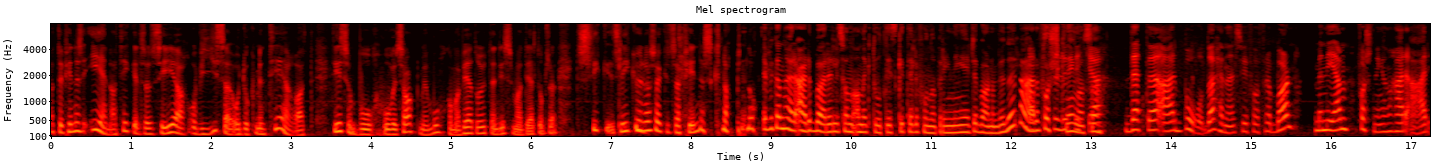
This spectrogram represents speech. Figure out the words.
at det finnes én artikkel som sier og viser og dokumenterer at de som bor hovedsakelig med mor, kommer bedre ut enn de som har delt omsorg. Slike, slike undersøkelser finnes knapt nok. Vi kan høre, Er det bare litt sånn anekdotiske telefonoppringninger til Barneombudet, eller er det forskning også? Dette er både henvendelser vi får fra barn, men igjen, forskningen her er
